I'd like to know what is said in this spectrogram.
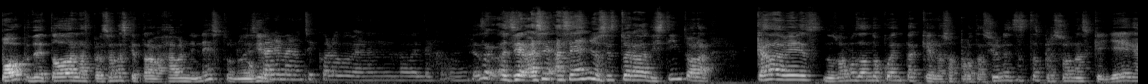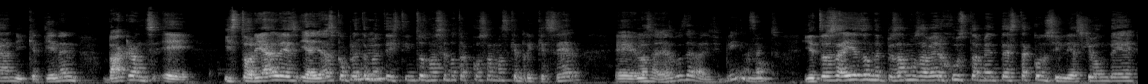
pop de todas las personas que trabajaban en esto, ¿no? Es decir, un psicólogo ganando Nobel de Economía. Es decir, hace, hace años esto era distinto, ahora cada vez nos vamos dando cuenta que las aportaciones de estas personas que llegan y que tienen backgrounds eh, historiales y hallazgos completamente distintos no hacen otra cosa más que enriquecer eh, los hallazgos de la disciplina, ¿no? Y entonces ahí es donde empezamos a ver justamente esta conciliación de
